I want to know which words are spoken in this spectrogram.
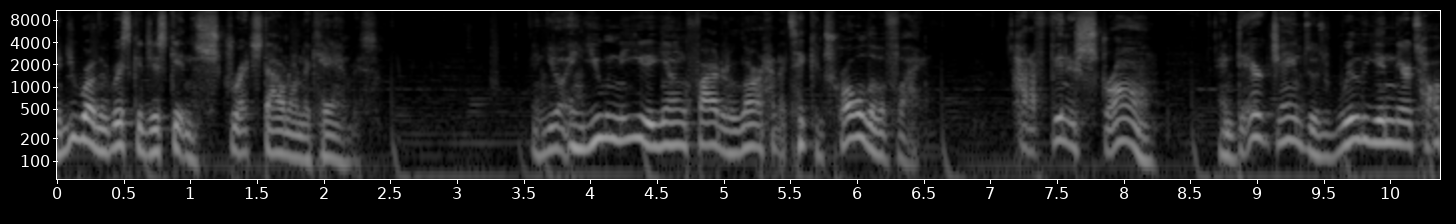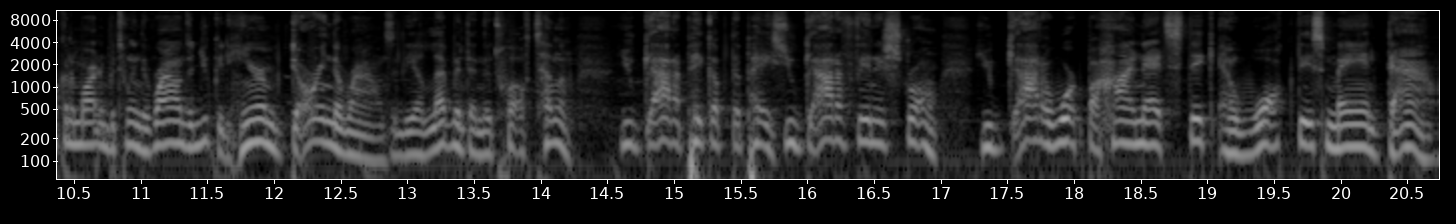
and you run the risk of just getting stretched out on the canvas. And you know, and you need a young fighter to learn how to take control of a fight, how to finish strong. And Derrick James was really in there talking to Martin between the rounds, and you could hear him during the rounds in the 11th and the 12th telling him, You gotta pick up the pace, you gotta finish strong, you gotta work behind that stick and walk this man down.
